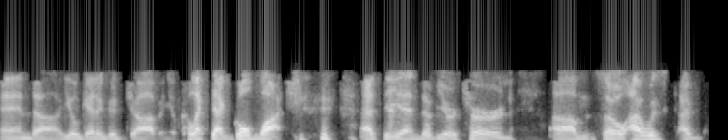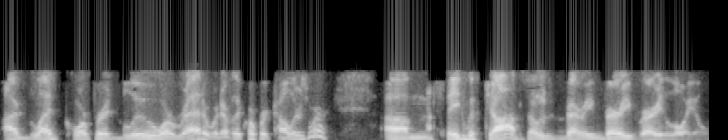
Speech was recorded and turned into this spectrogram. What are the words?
and uh, you'll get a good job and you'll collect that gold watch at the end of your turn. Um, so I was I I bled corporate blue or red or whatever the corporate colors were um, stayed with jobs. I was very, very, very loyal.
